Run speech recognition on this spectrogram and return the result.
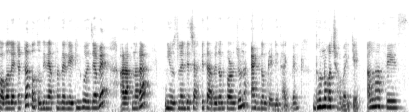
কভার লেটারটা ততদিনে আপনাদের রেডি হয়ে যাবে। আর আপনারা নিউজিল্যান্ডে চাকরিতে আবেদন করার জন্য একদম রেডি থাকবেন। ধন্যবাদ সবাইকে। আল্লাহ হাফেজ।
